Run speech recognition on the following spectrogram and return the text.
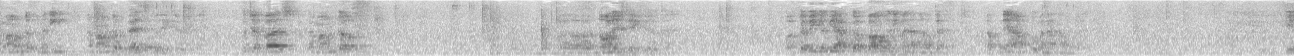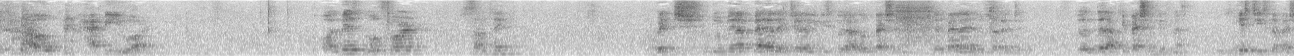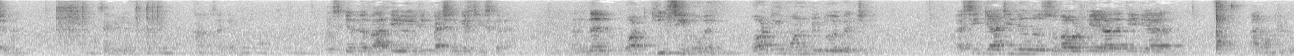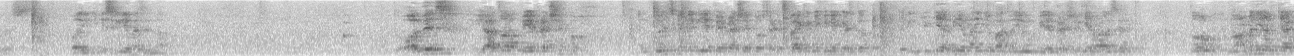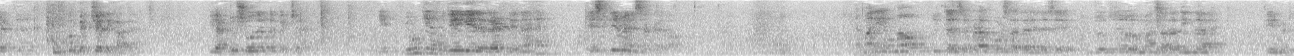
amount of money amount of wealth को देख रहे होते हैं। कुछ अब्बास अमाउंट ऑफ़ नॉलेज देख रहे होते हैं। और कभी कभी आपको अब्बाओं को नहीं बनाना होता है। अपने आप को बनाना होता है। How happy you are always go for something which जो मेरा पहला लेक्चर है किसी को याद हो पैशन या पहला या दूसरा लेक्चर तो अंदर आपके पैशन कितना है? किस चीज़ का पैशन है? हाँ सेकंड उसके अंदर बात ये हुई थी पैशन किस चीज़ का है? अंदर what keeps you moving what you want to do eventually ऐसी क्या चीज़ें जो सुबह उठ के याद आती है कि यार I want to do this और इसीलिए मैं ज़िंदा हूँ। तो ऑलवेज या तो आप पेयर प्रेशर को इन्फ्लुएंस करने के लिए पेयर प्रेशर को सेटिस्फाई करने के लिए करते हो, लेकिन क्योंकि अभी हमारी जो बात हुई वो पेयर प्रेशर के हवाले से तो नॉर्मली हम क्या करते हैं, उनको पिक्चर दिखाते हैं। We have to show them the picture क्योंकि मुझे ये रिज़ल्ट लेना है, इसलिए मैं ऐसा कर रहा हूँ। हमारी अम्माओं की तरफ़ से बड़ा फोर्स आता है, जैसे जो जो अम्मा ज़्यादा दीनदार है, तीन मिनट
